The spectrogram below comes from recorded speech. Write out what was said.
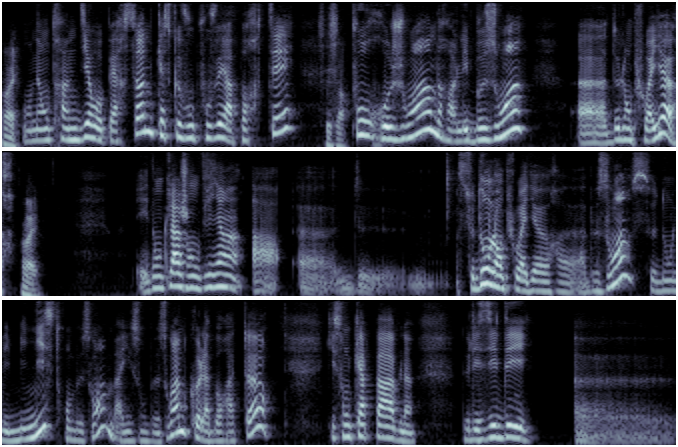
Ouais. on est en train de dire aux personnes qu'est-ce que vous pouvez apporter pour rejoindre les besoins euh, de l'employeur. Et donc là, j'en viens à euh, de, ce dont l'employeur euh, a besoin, ce dont les ministres ont besoin. Bah, ils ont besoin de collaborateurs qui sont capables de les aider, euh,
